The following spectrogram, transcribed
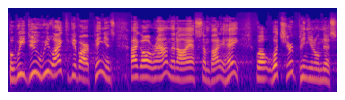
But we do. We like to give our opinions. I go around and I'll ask somebody, hey, well, what's your opinion on this?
